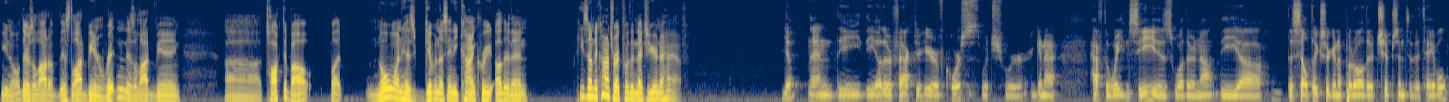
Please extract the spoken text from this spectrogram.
You know, there's a lot of there's a lot being written, there's a lot being uh, talked about, but no one has given us any concrete other than he's under contract for the next year and a half. Yep, and the the other factor here, of course, which we're gonna have to wait and see is whether or not the uh, the Celtics are going to put all their chips into the table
